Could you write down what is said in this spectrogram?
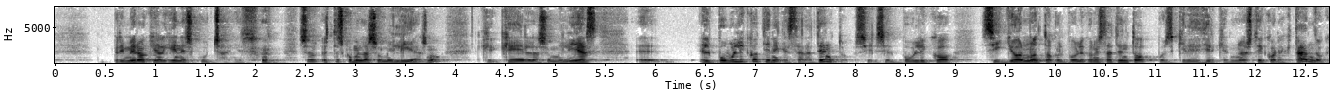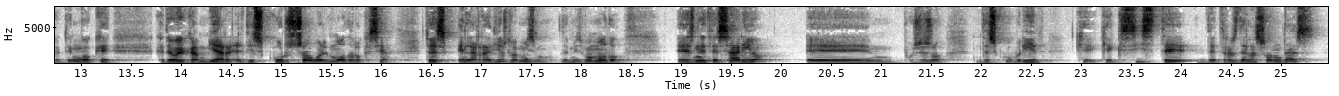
primero, que alguien escucha. esto es como en las homilías, ¿no? Que, en las homilías... Eh, el público tiene que estar atento. Si, el público, si yo noto que el público no está atento, pues quiere decir que no estoy conectando, que tengo que, que tengo que cambiar el discurso o el modo, lo que sea. Entonces, en la radio es lo mismo. Del mismo modo, es necesario eh, pues eso, descubrir que, existe detrás de las ondas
